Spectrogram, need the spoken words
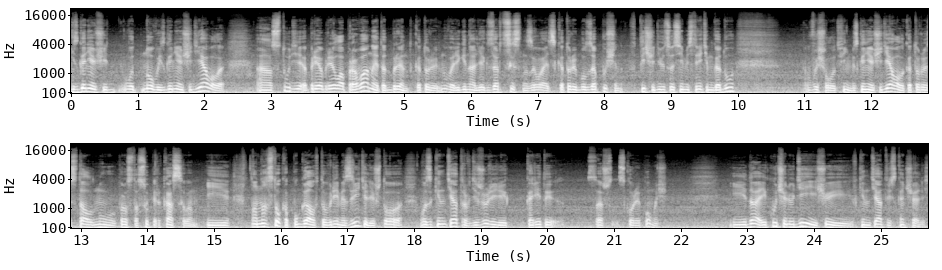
Изгоняющий, вот новый «Изгоняющий дьявола» э, студия приобрела права на этот бренд, который, ну, в оригинале «Экзорцист» называется, который был запущен в 1973 году вышел вот фильм «Изгоняющий дьявола», который стал, ну, просто супер кассовым. И он настолько пугал в то время зрителей, что возле кинотеатров дежурили кареты со скорой помощи. И да, и куча людей еще и в кинотеатре скончались.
